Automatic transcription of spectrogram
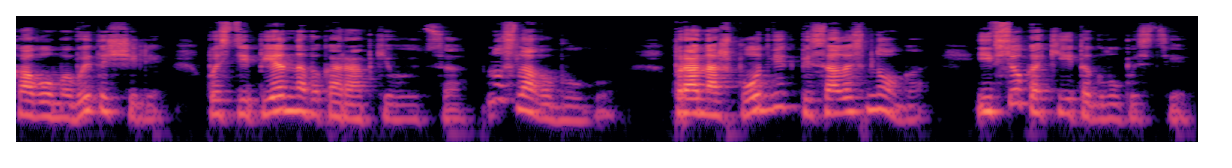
кого мы вытащили, постепенно выкарабкиваются. Ну, слава богу. Про наш подвиг писалось много. И все какие-то глупости.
